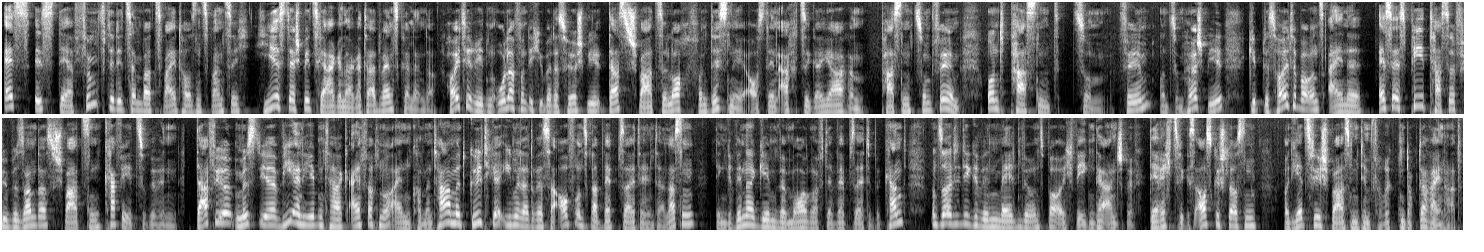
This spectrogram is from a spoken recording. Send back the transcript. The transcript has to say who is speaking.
Speaker 1: Es ist der 5. Dezember 2020. Hier ist der spezial gelagerte Adventskalender. Heute reden Olaf und ich über das Hörspiel Das schwarze Loch von Disney aus den 80er Jahren. Passend zum Film. Und passend zum Film und zum Hörspiel gibt es heute bei uns eine SSP-Tasse für besonders schwarzen Kaffee zu gewinnen. Dafür müsst ihr wie an jedem Tag einfach nur einen Kommentar mit gültiger E-Mail-Adresse auf unserer Webseite hinterlassen. Den Gewinner geben wir morgen auf der Webseite bekannt und solltet ihr gewinnen, melden wir uns bei euch wegen der Anschrift. Der Rechtsweg ist ausgeschlossen und jetzt viel Spaß mit dem verrückten Dr. Reinhardt.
